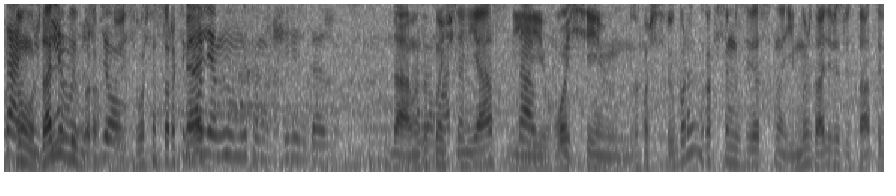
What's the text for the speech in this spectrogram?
Да, ну, сидим, ждали выборов. ждем. То есть Тем 8.45. более, ну, мы там учились даже. То есть, ну, Да, мы закончили. Иньяс, Да, и в 8 закончились выборы, ну, как всем известно, и мы ждали результаты,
